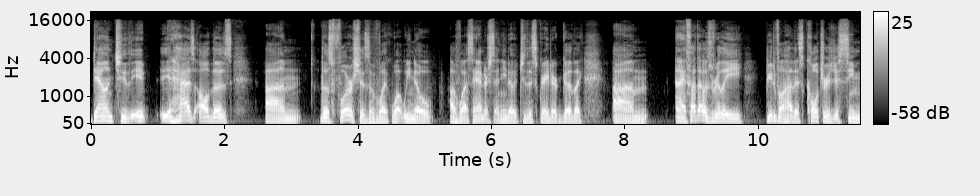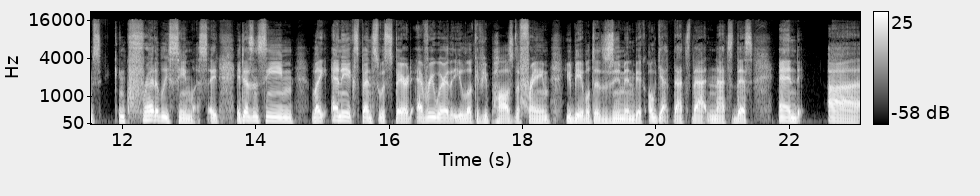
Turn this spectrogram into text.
down to the it, it has all those um those flourishes of like what we know of wes anderson you know to this greater good. Like um and i thought that was really beautiful how this culture just seems incredibly seamless. It, it doesn't seem like any expense was spared. Everywhere that you look, if you pause the frame, you'd be able to zoom in and be like, oh, yeah, that's that and that's this. And uh,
